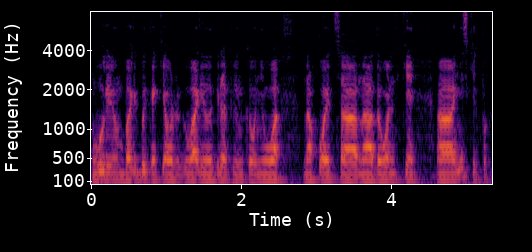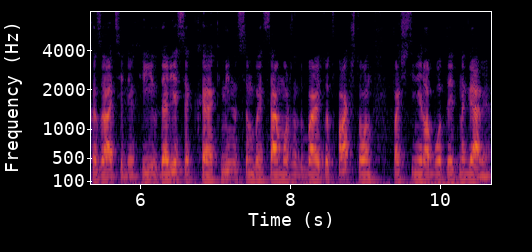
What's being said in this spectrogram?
Уровень борьбы, как я уже говорил, и грэпплинга у него находится на довольно-таки э, низких показателях. И в довесок к минусам бойца можно добавить тот факт, что он почти не работает ногами.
